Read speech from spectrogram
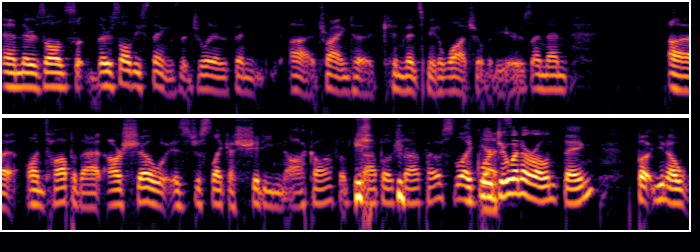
and there's also there's all these things that Julian has been uh, trying to convince me to watch over the years, and then uh, on top of that, our show is just like a shitty knockoff of Chapo Trap House. Like we're Yes. doing our own thing. But you know,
